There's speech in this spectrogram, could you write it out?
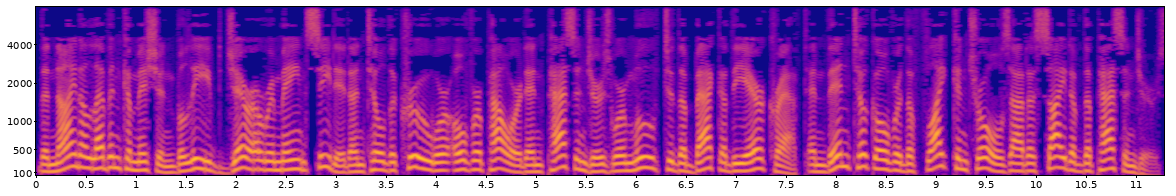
the 9-11 Commission believed Jarrah remained seated until the crew were overpowered and passengers were moved to the back of the aircraft and then took over the flight controls out of sight of the passengers.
